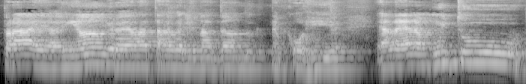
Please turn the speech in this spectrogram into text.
praia, em Angra, ela estava ali nadando, né, corria. Ela era muito,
